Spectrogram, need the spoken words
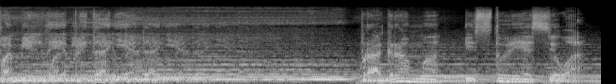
фамильные предания. Программа «История села».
